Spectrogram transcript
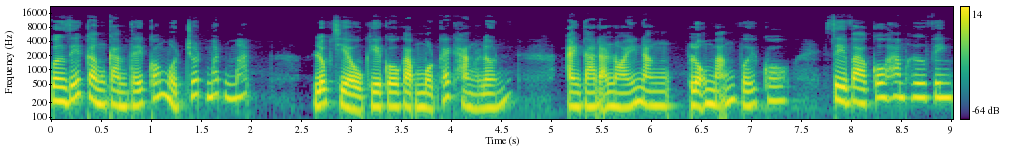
Vương Dĩ Cầm cảm thấy có một chút mất mát. Lúc chiều khi cô gặp một khách hàng lớn, anh ta đã nói năng lỗ mãng với cô, xì vào cô ham hư vinh,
